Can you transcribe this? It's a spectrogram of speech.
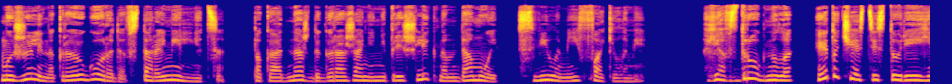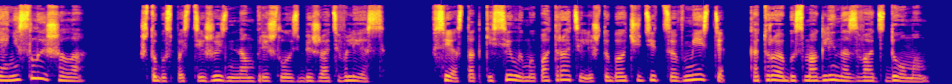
Мы жили на краю города, в старой мельнице, пока однажды горожане не пришли к нам домой с вилами и факелами. Я вздрогнула. Эту часть истории я не слышала. Чтобы спасти жизнь, нам пришлось бежать в лес. Все остатки силы мы потратили, чтобы очутиться в месте, которое бы смогли назвать домом.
